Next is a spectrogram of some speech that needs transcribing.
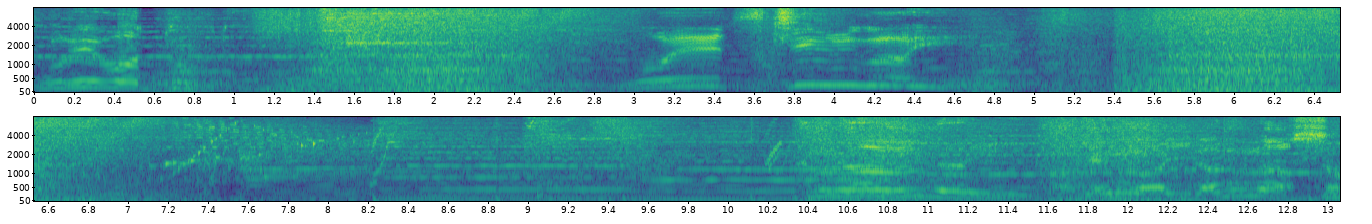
これはどうだ燃え尽きるがいい。食らうがいい。加減はいらぬなさあ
